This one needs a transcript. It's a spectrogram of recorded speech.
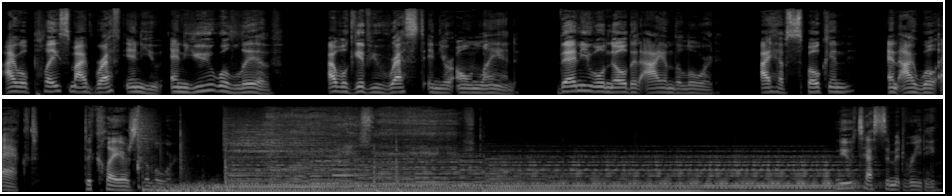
I will place my breath in you, and you will live. I will give you rest in your own land. Then you will know that I am the Lord. I have spoken, and I will act, declares the Lord. New Testament reading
